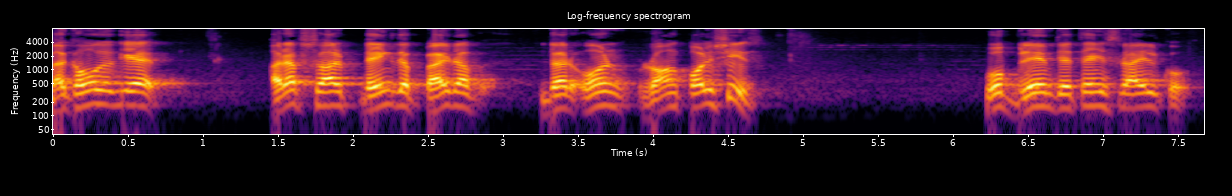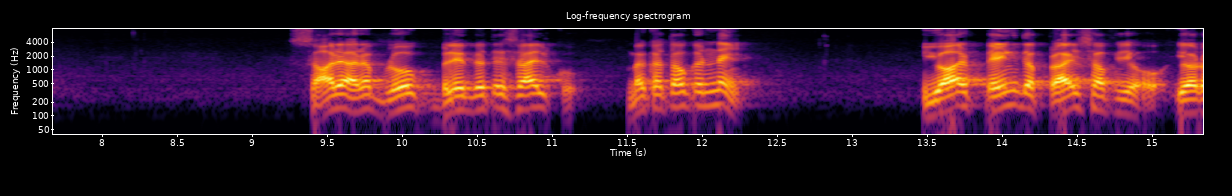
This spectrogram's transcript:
میں کہوں گا کہ Arab are paying the price of their own wrong policies وہ بلیم دیتے ہیں اسرائیل کو سارے عرب لوگ بلیم دیتے ہیں اسرائیل کو میں کہتا ہوں کہ نہیں you are paying the price of your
